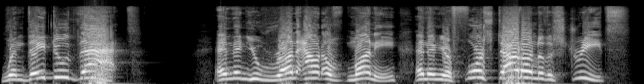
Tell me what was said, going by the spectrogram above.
When they do that, and then you run out of money, and then you're forced out onto the streets,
